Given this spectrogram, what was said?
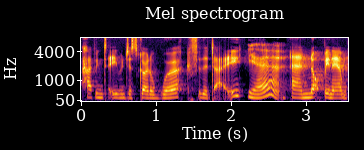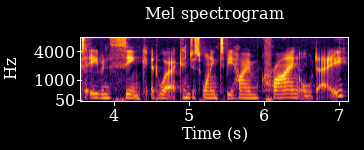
having to even just go to work for the day Yeah. and not being able to even think at work and just wanting to be home crying all day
